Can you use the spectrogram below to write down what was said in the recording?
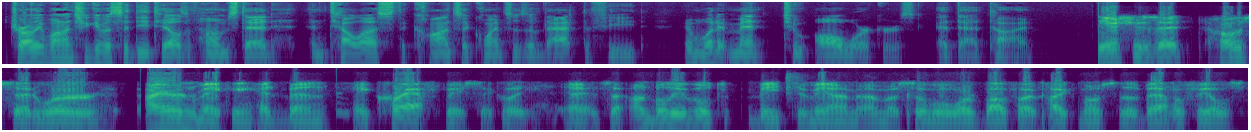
Charlie, why don't you give us the details of Homestead and tell us the consequences of that defeat and what it meant to all workers at that time? The issues at Homestead were iron making had been a craft, basically. It's an unbelievable beat to me. I'm, I'm a Civil War buff. I've hiked most of the battlefields.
